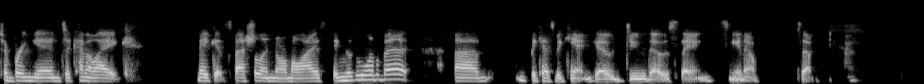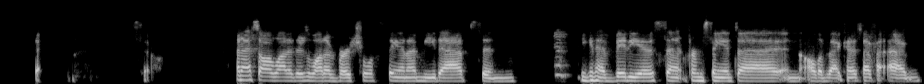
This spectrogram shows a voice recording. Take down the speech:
to bring in to kind of like make it special and normalize things a little bit um, because we can't go do those things you know so and i saw a lot of there's a lot of virtual santa meetups and you can have videos sent from Santa and all of that kind of stuff. Um,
